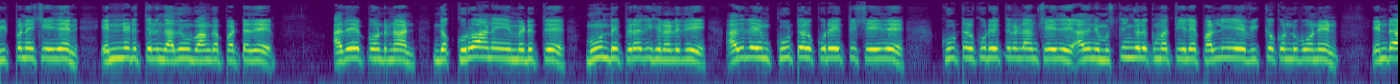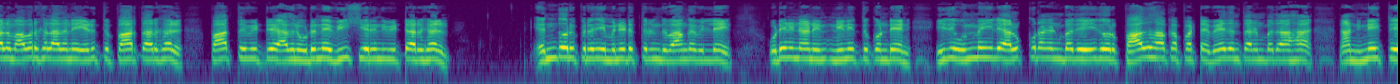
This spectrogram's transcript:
விற்பனை செய்தேன். என்னிடத்திலிருந்து அதுவும் வாங்கப்பட்டது. அதே போன்று நான் இந்த குரானையும் எடுத்து மூன்று பிரதிகள் எழுதி அதிலேயும் கூட்டல் குறைத்து செய்து கூட்டல் குறைத்தல் எல்லாம் செய்து அதனை முஸ்லிம்களுக்கு மத்தியிலே பள்ளியிலே விற்க கொண்டு போனேன். என்றாலும் அவர்கள் அதனை எடுத்து பார்த்தார்கள். பார்த்துவிட்டு அதனை உடனே வீசி எறிந்து விட்டார்கள். எந்த ஒரு பிரதியும் என்னிடத்திலிருந்து வாங்கவில்லை. உடனே நான் நினைத்து கொண்டேன் இது உண்மையிலே அல்குரான் என்பது இது ஒரு பாதுகாக்கப்பட்ட வேதம் தான் என்பதாக நான் நினைத்து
